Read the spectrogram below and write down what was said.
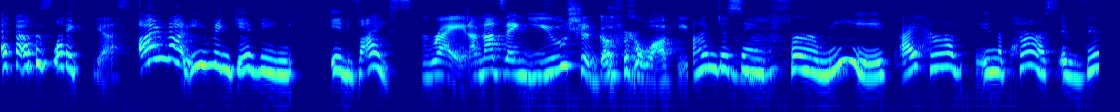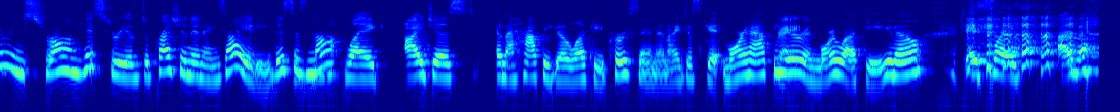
And I was like, yes, I'm not even giving advice. Right. I'm not saying you should go for a walk. I'm just mm-hmm. saying for me, I have in the past a very strong history of depression and anxiety. This is mm-hmm. not like I just am a happy go lucky person and I just get more happier right. and more lucky, you know? It's like I've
